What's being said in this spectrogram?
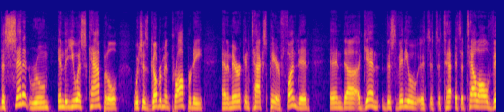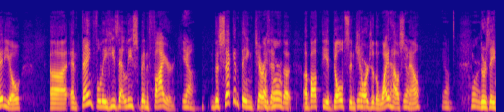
the Senate room in the U.S. Capitol, which is government property and American taxpayer funded. And uh, again, this video it's it's a te- it's a tell-all video, uh, and thankfully he's at least been fired. Yeah. The second thing, Terry, That's horrible. uh, about the adults in charge of the White House Yeah. now. Yeah. Porn. There's a,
